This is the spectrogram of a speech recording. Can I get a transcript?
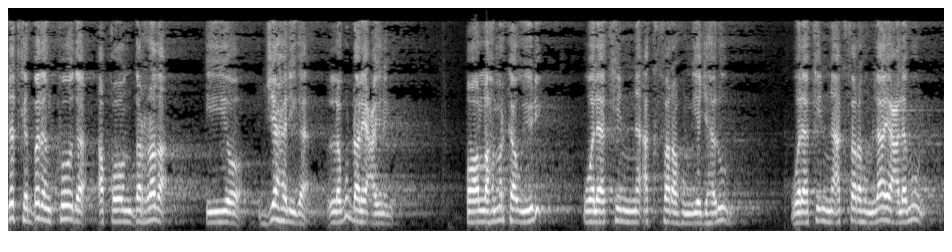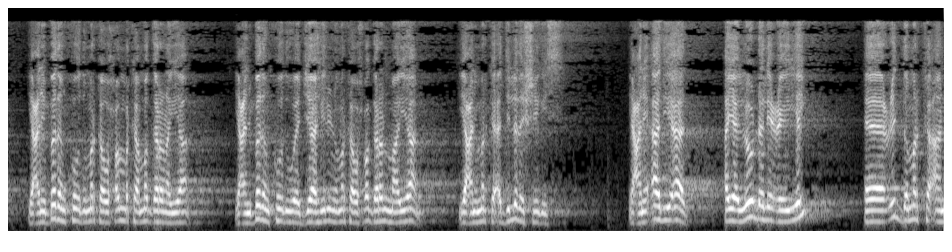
dadka badankooda aqoon darrada iyo jahliga lagu dhaleecaynayo. Oo allah marka uu yidhi walaakina akarahum yajhaluun walaakina akarahum laa yaclamuun. Yacni badankoodu markaa waxba markaa ma garanayaan. Yacni badankoodu waa jaahiliinoo markaa waxba garan maayaan. Yacni markaa adilada sheegaysa yacni aad yo aad ayaa loo dhaleeceeyey cidda marka aan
